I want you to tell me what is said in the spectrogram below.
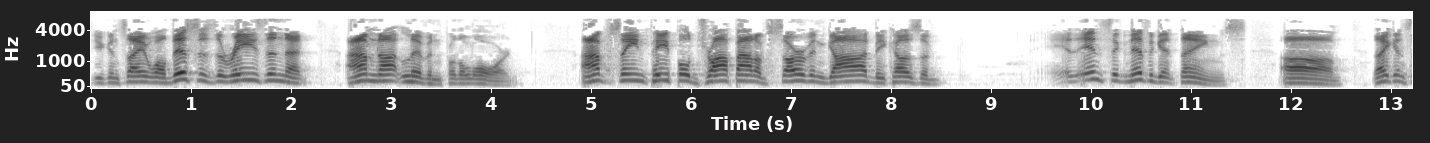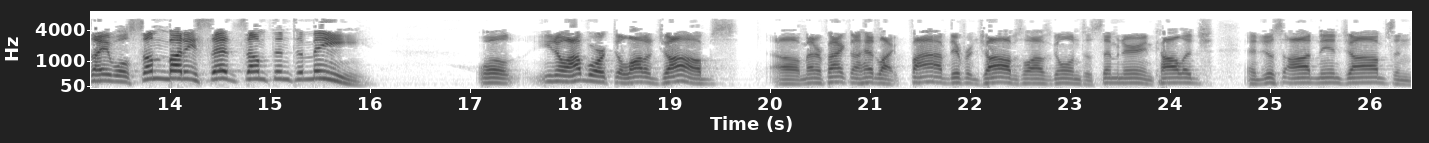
You can say, well, this is the reason that I'm not living for the Lord. I've seen people drop out of serving God because of insignificant things. Uh, they can say, well, somebody said something to me. Well, you know, I've worked a lot of jobs. Uh, matter of fact, I had like five different jobs while I was going to seminary and college and just odd and end jobs and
